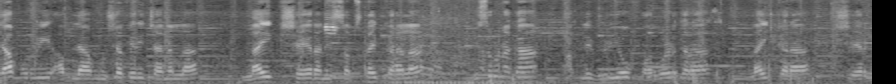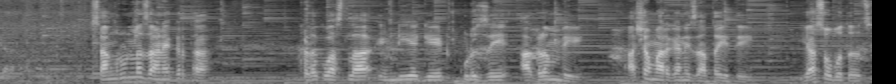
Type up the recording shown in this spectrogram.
त्यापूर्वी आपल्या मुसाफिरी चॅनलला लाईक शेअर आणि सबस्क्राईब करायला विसरू नका. आपले व्हिडिओ फॉरवर्ड करा लाईक करा शेअर करा. सांगरुणला जाण्याकरता खडकवासला इंडिये गेट कुडजे आगळंबे अशा मार्गाने जाता येते. यासोबतच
